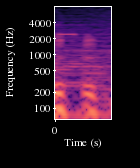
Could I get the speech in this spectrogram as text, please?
Mm-hmm.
